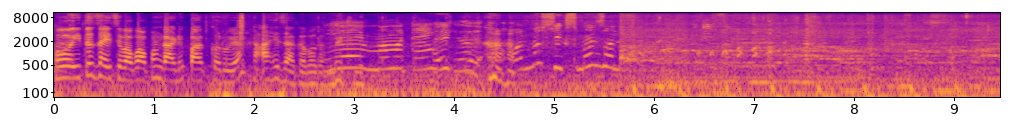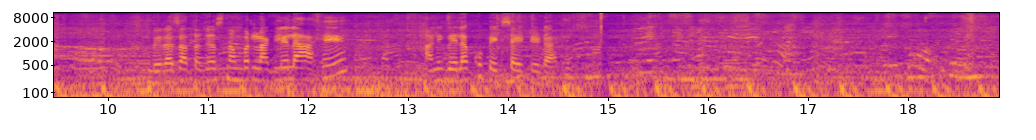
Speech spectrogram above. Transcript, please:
हो इथं जायचं बाबा आपण गाडी पार्क करूया. आहे जागा बघा सिक्स मंथ बेलाचा आता जस्ट नंबर लागलेला आहे आणि बेला खूप एक्साइटेड आहे. Oh,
